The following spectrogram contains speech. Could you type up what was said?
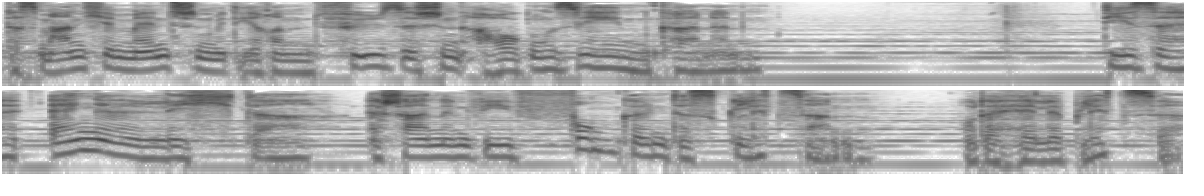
das manche Menschen mit ihren physischen Augen sehen können. Diese Engellichter erscheinen wie funkelndes Glitzern oder helle Blitze,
